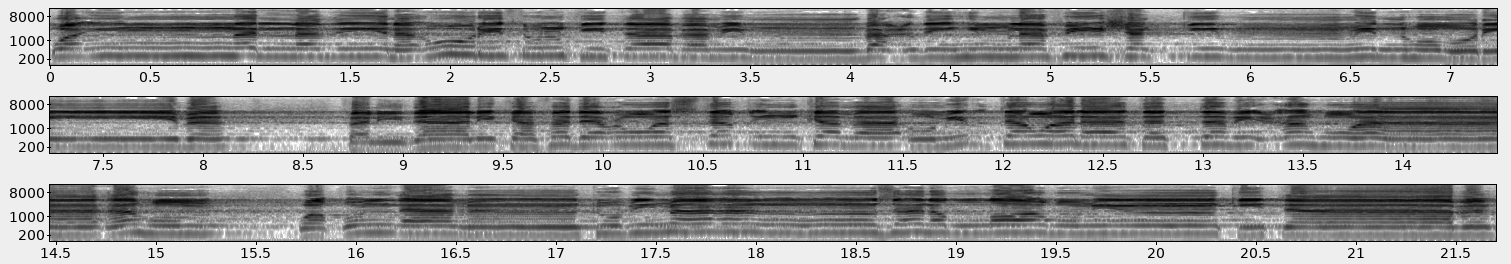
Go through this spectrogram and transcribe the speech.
وإن الذين أورثوا الكتاب من بعدهم لفي شك منه مريب فلذلك فدع واستقم كما أمرت ولا تتبع أهواءهم وقل آمنت بما أنزل الله من كتاب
